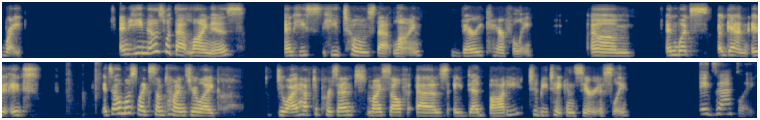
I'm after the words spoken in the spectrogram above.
Right. And he knows what that line is, and he's he toes that line very carefully. Um, and what's again, it, it's it's almost like sometimes you're like, do I have to present myself as a dead body to be taken seriously? Exactly.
